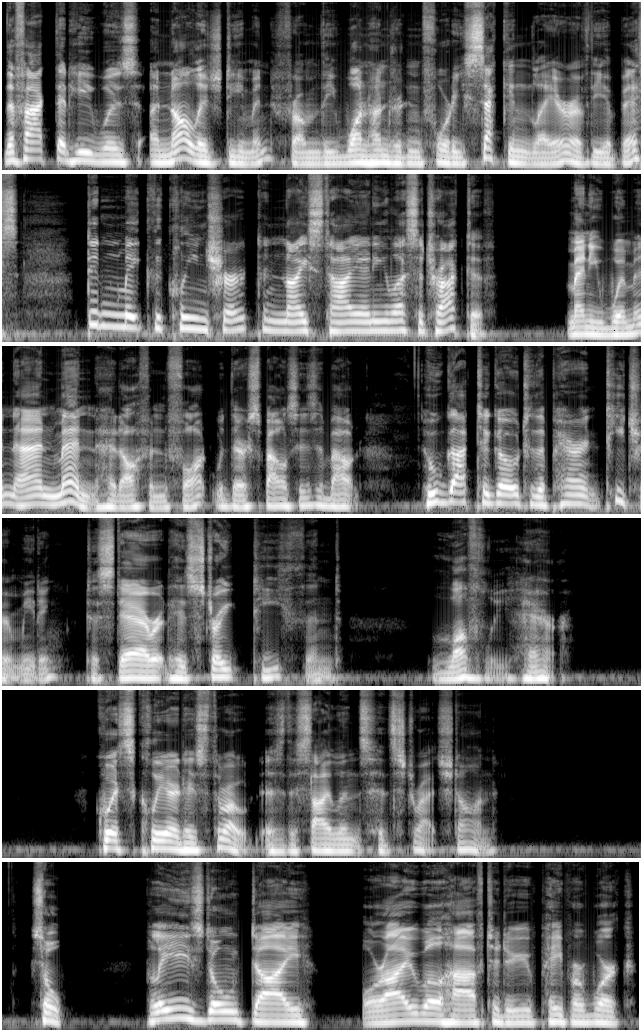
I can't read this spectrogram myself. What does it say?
The fact that he was a knowledge demon from the 142nd layer of the abyss didn't make the clean shirt and nice tie any less attractive. Many women and men had often fought with their spouses about who got to go to the parent teacher meeting to stare at his straight teeth and lovely hair. Quiss cleared his throat as the silence had stretched on. So, please don't die, or I will have to do paperwork.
